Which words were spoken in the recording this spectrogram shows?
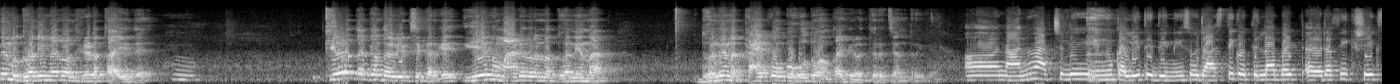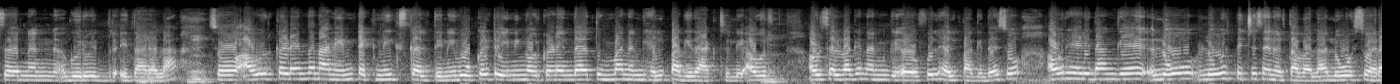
ನಿಮ್ಮ ಧ್ವನಿ ಮೇಲೆ ಒಂದು ಹಿಡತಾ ಇದೆ. ಕೇಳತಕ್ಕಂಥ ವೀಕ್ಷಕರಿಗೆ ಏನು ಮಾಡಿದ್ರನ್ನ ಧ್ವನಿನ ಧ್ವನಿನ ಕಾಯ್ಕೋಬಹುದು ಅಂತ ಹೇಳ್ತೀರಿ ಜನರಿಗೆ. ನಾನು ಆಕ್ಚುಲಿ ಇನ್ನು ಕಲಿತಿದ್ದೀನಿ. ಸೊ ಜಾಸ್ತಿ ಗೊತ್ತಿಲ್ಲ ಬಟ್ ರಫೀಕ್ ಶೇಖ್ ಸರ್ ನನ್ನ ಗುರು ಇದ್ರ ಇದ್ದಾರಲ್ಲ. ಸೊ ಅವ್ರ ಕಡೆಯಿಂದ ನಾನು ಏನ್ ಟೆಕ್ನಿಕ್ಸ್ ಕಲ್ತೀನಿ ವೋಕಲ್ ಟ್ರೈನಿಂಗ್ ಅವ್ರ ಕಡೆಯಿಂದ ತುಂಬಾ ನನ್ಗೆ ಹೆಲ್ಪ್ ಆಗಿದೆ ಆಕ್ಚುಲಿ ಅವ್ರ ಅವ್ರ ಸಲುವಾಗಿ ನನ್ಗೆ ಫುಲ್ ಹೆಲ್ಪ್ ಆಗಿದೆ. ಸೊ ಅವ್ರು ಹೇಳಿದಂಗೆ ಲೋ ಲೋ ಪಿಚಸ್ ಏನಿರ್ತಾವಲ್ಲ ಲೋ ಸ್ವರ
